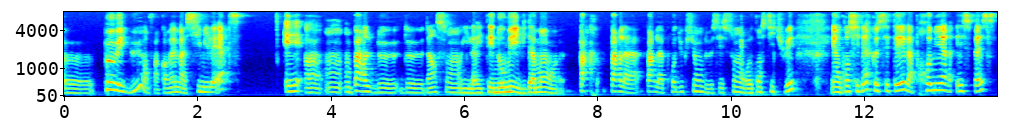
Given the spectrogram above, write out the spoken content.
euh, peu aigu, enfin quand même à 6000 Hz. Et euh, on, on parle d'un son, il a été nommé évidemment par, la, par la production de ces sons reconstitués. Et on considère que c'était la première espèce,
